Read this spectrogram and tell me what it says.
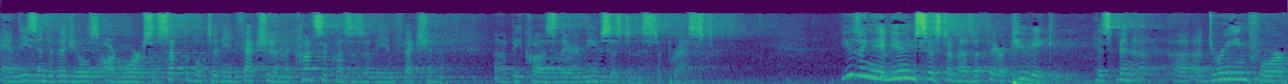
and these individuals are more susceptible to the infection and the consequences of the infection uh, because their immune system is suppressed. Using the immune system as a therapeutic has been a, a dream for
